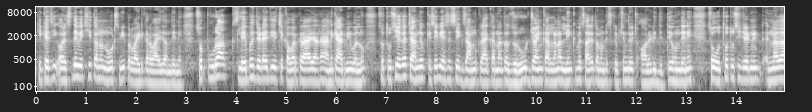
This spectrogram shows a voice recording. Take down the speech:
ਠੀਕ ਹੈ ਜੀ? ਔਰ ਇਸ ਦੇ ਵਿੱਚ ਹੀ ਤੁਹਾਨੂੰ ਨੋਟਸ ਵੀ ਪ੍ਰੋਵਾਈਡ ਕਰਵਾਏ ਜਾਂਦੇ ਨੇ। ਸੋ ਪੂਰਾ ਸਿਲੇਬਸ ਜਿਹੜਾ ਇਹਦੇ ਵਿੱਚ ਕਵਰ ਕਰਾਇਆ ਜਾਂਦਾ ਹੈ ਅਨ ਅਕੈਡਮੀ ਵੱਲੋਂ। ਸੋ ਤੁਸੀਂ ਅਗਰ ਚਾਹੁੰਦੇ ਹੋ ਕਿਸੇ ਵੀ ਐਸਐਸਸੀ ਐਗਜ਼ਾਮ ਨੂੰ ਕਰੈਕ ਕਰਨਾ ਤਾਂ ਜ਼ਰੂਰ ਜੁਆਇਨ ਕਰ ਲੈਣਾ। ਲਿੰਕ ਮੈਂ ਸਾਰੇ ਤੁਹਾਨੂੰ ਡਿਸਕ੍ਰਿਪਸ਼ਨ ਦੇ ਵਿੱਚ ਆਲਰੇਡੀ ਦਿੱਤੇ ਹੁੰਦੇ ਨੇ। ਸੋ ਉੱਥੋਂ ਤੁਸੀਂ ਤੁਸੀਂ ਜਿਹੜੇ ਨੇ ਇਹਨਾਂ ਦਾ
